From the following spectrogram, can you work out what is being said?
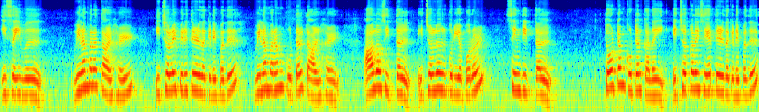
இசைவு. விளம்பரத்தாள்கள் இச்சொல்லை பிரித்தெழுத கிடைப்பது விளம்பரம் கூட்டல் தாள்கள். ஆலோசித்தல். இச்சொல்லிற்குரிய பொருள் சிந்தித்தல். தோட்டம் கூட்டல் கலை. இச்சொற்களை சேர்த்து எழுத கிடைப்பது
